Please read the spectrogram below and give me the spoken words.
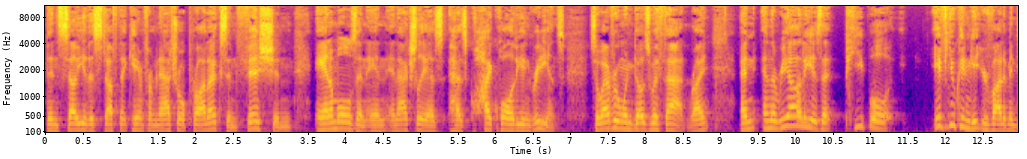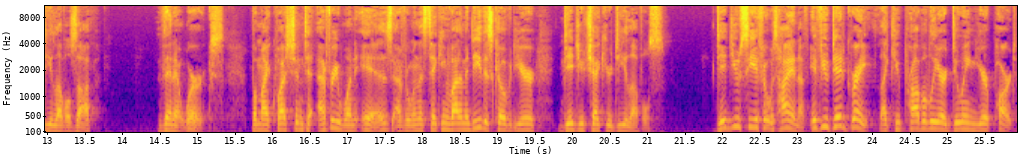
than sell you the stuff that came from natural products and fish and animals and, and, and actually has, has high quality ingredients. So everyone goes with that, right? And, and the reality is that people, if you can get your vitamin D levels up, then it works. But my question to everyone is, everyone that's taking vitamin D this COVID year, did you check your D levels? Did you see if it was high enough? If you did, great. Like you probably are doing your part.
